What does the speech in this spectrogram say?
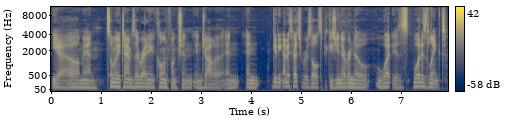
Yeah. Oh man, so many times I'm writing a clone function in Java and and getting unexpected results because you never know what is what is linked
